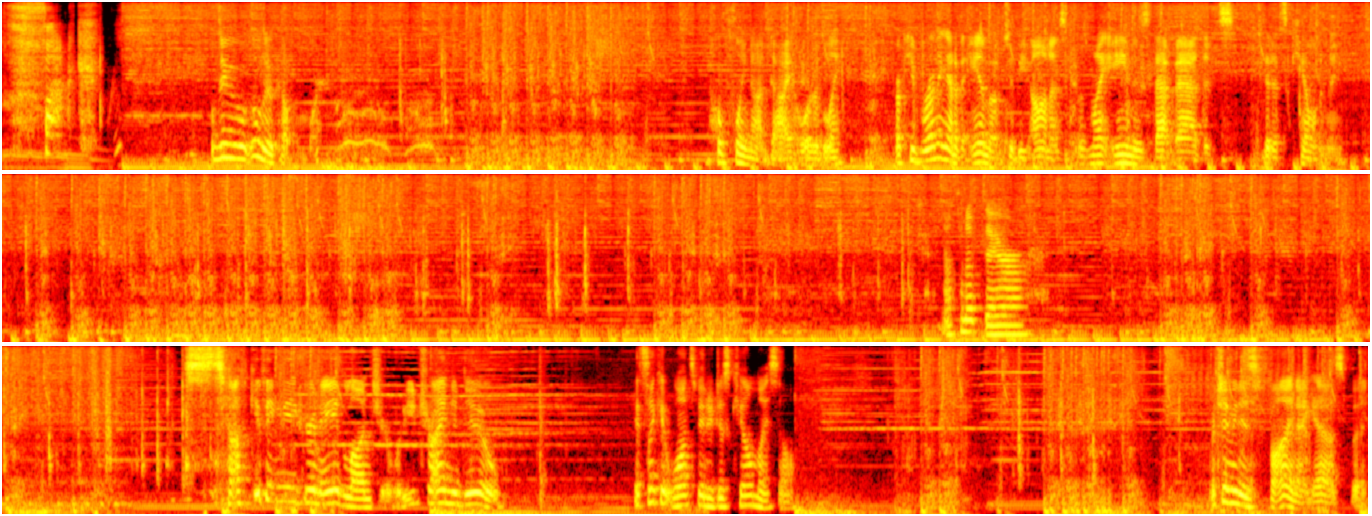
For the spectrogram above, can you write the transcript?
Fuck! We'll do, we'll do a couple more. Hopefully not die horribly. Or keep running out of ammo, to be honest, because my aim is that bad that it's, that it's killing me. Nothing up there. Stop giving me a grenade launcher. What are you trying to do? It's like it wants me to just kill myself. Which, I mean, is fine, I guess, but...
